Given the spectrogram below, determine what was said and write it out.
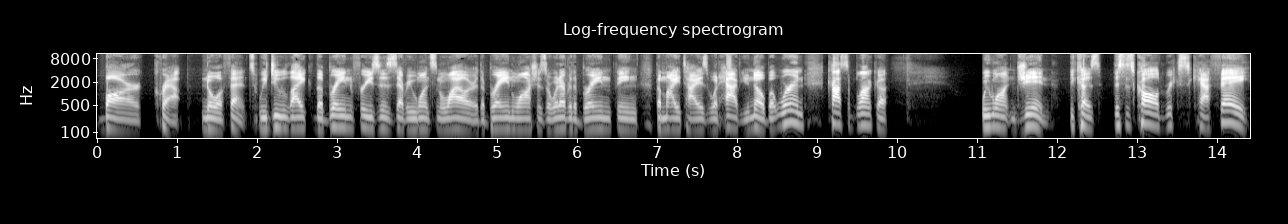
bar crap. No offense. We do like the brain freezes every once in a while or the brain washes or whatever the brain thing, the Mai Tais, what have you. No, but we're in Casablanca. We want gin because this is called Rick's Cafe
